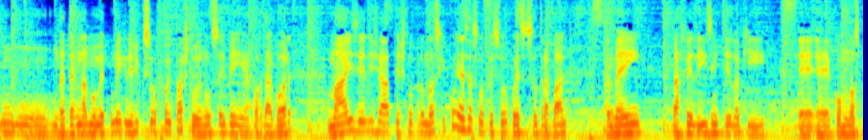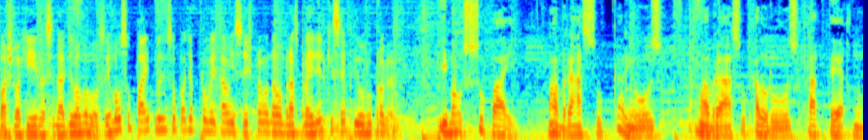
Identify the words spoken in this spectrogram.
um, um, um, determinado momento numa igreja que o senhor foi pastor. Eu não sei bem recordar agora, mas ele já atestou para nós que conhece a sua pessoa, conhece o seu trabalho. Também está feliz em tê-lo aqui é, é, como nosso pastor aqui na cidade de Nova Rosa. Irmão Supai, inclusive, só pode aproveitar o ensejo para mandar um abraço para ele, ele que sempre ouve o programa. Irmão Supai, um abraço carinhoso, um abraço caloroso, fraterno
